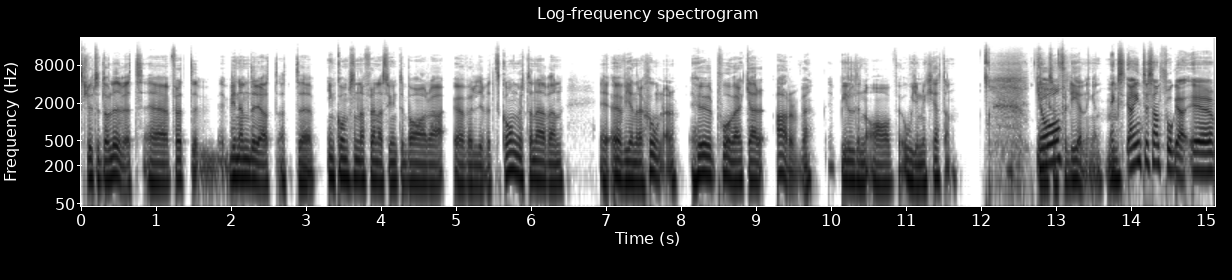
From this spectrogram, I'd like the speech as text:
slutet av livet, eh, för att vi nämnde det att, att eh, inkomsterna förändras ju inte bara över livets gång, utan även eh, över generationer. Hur påverkar arv bilden av ojämlikheten? Ja, liksom fördelningen. Mm. Ja, intressant fråga. Eh,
